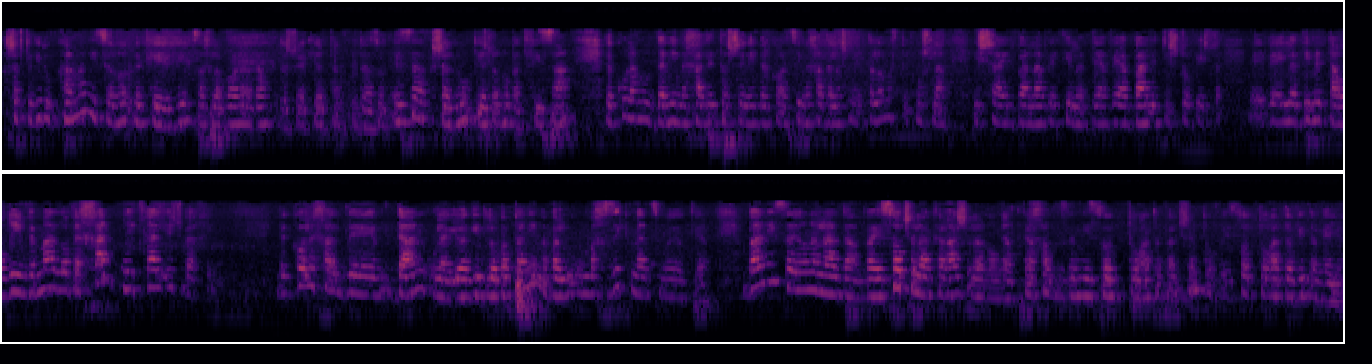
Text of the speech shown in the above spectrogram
עכשיו תגידו, כמה ניסיונות וכאבים צריך לבוא על האדם כדי שיכיר את הנקודה הזאת? איזה עקשנות יש לנו בתפיסה, וכולנו דנים אחד את השני וכועצים אחד על השני. אתה לא מספיק מושלם. אישה את בעלה ואת ילדיה, והבעל את אשתו, וילדים את ההורים, ומה לא, ואחד נתקל איש באחיו. וכל אחד אה, דן, אולי לא יגיד לא בפנים, אבל הוא מחזיק מעצמו יותר. בא ניסיון על האדם, והיסוד של ההכרה שלנו אומרת ככה, וזה מיסוד תורת הבעל שם טוב, ויסוד תורת דוד המלך.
